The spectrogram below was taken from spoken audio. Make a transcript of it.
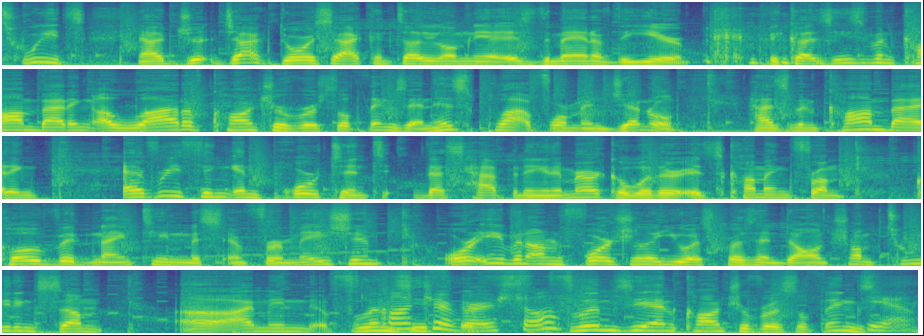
tweets. Now, J- Jack Dorsey, I can tell you, Omnia, is the man of the year because he's been combating a lot of things, and his platform in general has been combating everything important that's happening in America, whether it's coming from COVID-19 misinformation or even, unfortunately, U.S. President Donald Trump tweeting some, uh, I mean, flimsy, Controversial. flimsy and controversial things. Yeah.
